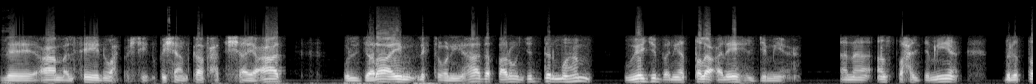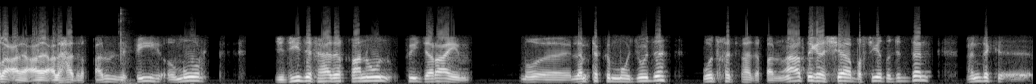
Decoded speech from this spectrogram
لعام 2021 بشان مكافحه الشائعات والجرائم الإلكترونية. هذا قانون جدا مهم ويجب أن يطلع عليه الجميع. أنا أنصح الجميع بالاطلاع على, هذا القانون. لأن فيه أمور جديدة في هذا القانون في جرائم آه، لم تكن موجودة ودخلت في هذا القانون. أعطيك أشياء بسيطة جدا. عندك آه،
